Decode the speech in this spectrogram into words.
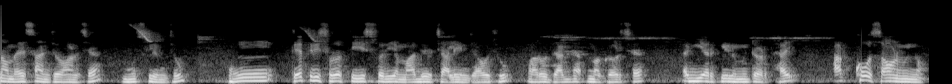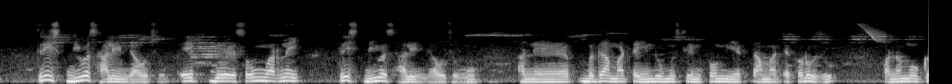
નામ એહસાન ચૌહાણ છે, મુસ્લિમ છું. હું તેત્રીસ વર્ષથી ઈશ્વરીય મહાદેવ ચાલીને જાઉં છું. મારું જાગનાથમાં ઘર છે. અગિયાર કિલોમીટર થાય. આખો શ્રાવણ મહિનો ત્રીસ દિવસ હાલીને જાઉં છું. એક બે સોમવાર નહીં, ત્રીસ દિવસ હાલીને જાઉં છું હું. અને બધા માટે હિન્દુ, મુસ્લિમ, કોમી, એકતા માટે કરું છું. પણ અમુક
